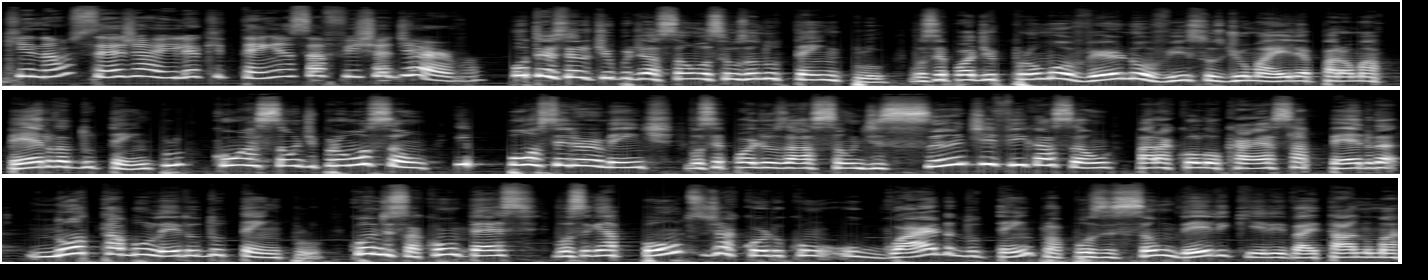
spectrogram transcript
que não seja a ilha que tem essa ficha de erva. O terceiro tipo de ação você usa no templo. Você pode promover noviços de uma ilha para uma pedra do templo com ação de promoção e posteriormente você pode usar a ação de santificação para colocar essa pedra no tabuleiro do templo. Quando isso acontece, você ganha pontos de acordo com o guarda do templo, a posição dele, que ele vai estar tá numa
